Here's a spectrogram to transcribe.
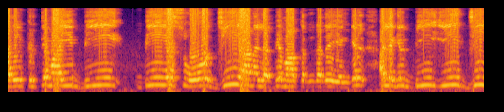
അതിൽ കൃത്യമായി B B S O G ആണ് ലഭ്യമാക്കേണ്ടത് എങ്കിൽ അല്ലെങ്കിൽ ഇ ജി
